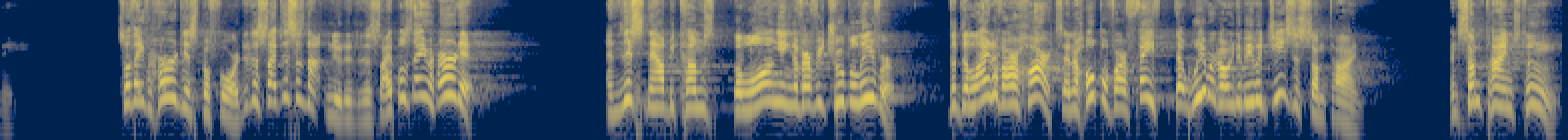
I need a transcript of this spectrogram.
me. So they've heard this before. The disciples, this is not new to the disciples, they've heard it. And this now becomes the longing of every true believer, the delight of our hearts and a hope of our faith that we were going to be with Jesus sometime and sometime soon.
